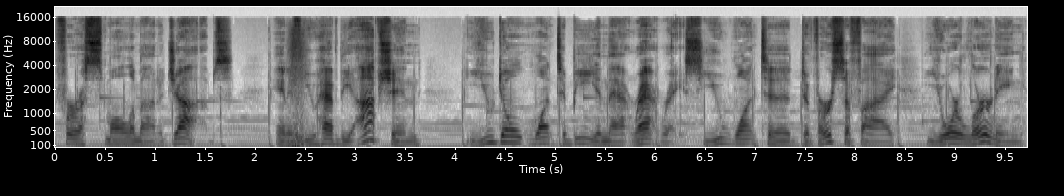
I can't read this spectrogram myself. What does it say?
for a small amount of jobs. And if you have the option, you don't want to be in that rat race. You want to diversify your learning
